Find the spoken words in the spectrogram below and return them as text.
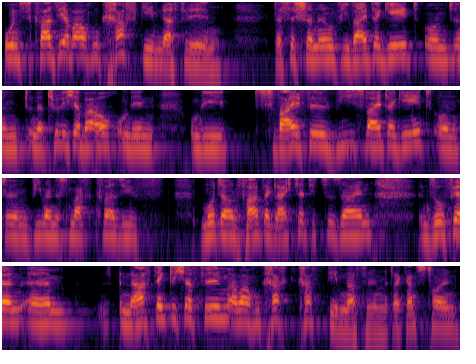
Und es quasi aber auch ein kraftgebender Film, dass es schon irgendwie weitergeht und, und, und natürlich aber auch um den, um die Zweifel, wie es weitergeht und ähm, wie man es macht, quasi Mutter und Vater gleichzeitig zu sein. Insofern ähm, ein nachdenklicher Film, aber auch ein Kraft, kraftgebender Film mit einer ganz tollen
